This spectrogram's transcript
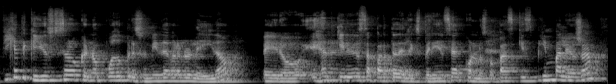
Fíjate que yo esto es algo que no puedo presumir de haberlo leído, pero he adquirido esta parte de la experiencia con los papás que es bien valiosa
